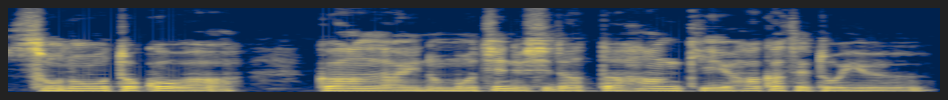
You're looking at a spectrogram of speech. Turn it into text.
その男は元来の持ち主だったハンキー博士という、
